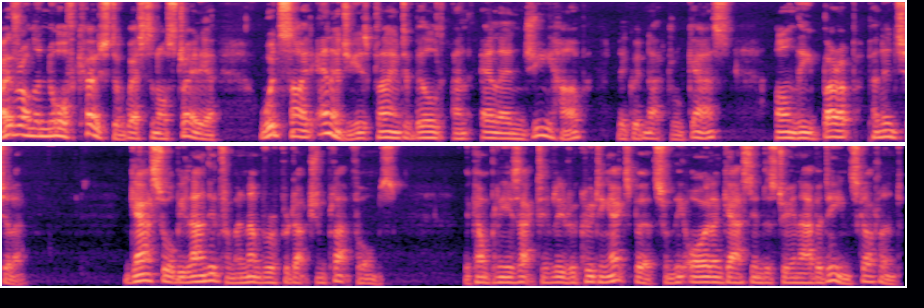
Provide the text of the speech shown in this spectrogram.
Over on the north coast of Western Australia, Woodside Energy is planning to build an LNG hub, liquid natural gas, on the Burrup Peninsula. Gas will be landed from a number of production platforms. The company is actively recruiting experts from the oil and gas industry in Aberdeen, Scotland.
